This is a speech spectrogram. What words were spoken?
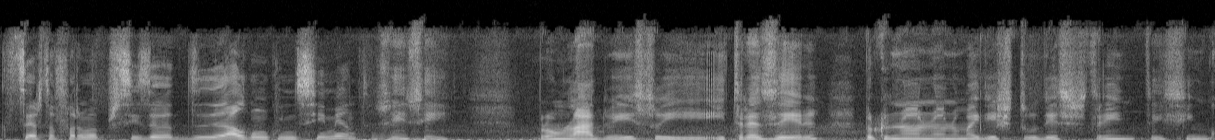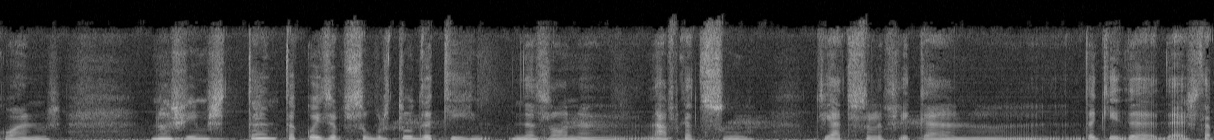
que, de certa forma precisa de algum conhecimento. É? Sim, sim. Por um lado isso e, e trazer, porque no, no, no, meio disto tudo, esses 35 anos, nós vimos tanta coisa, sobretudo aqui na zona, na África do Sul, teatro sul-africano, daqui da, desta,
